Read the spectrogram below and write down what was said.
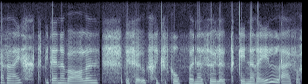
erreicht bei diesen Wahlen. Bevölkerungsgruppen sollen generell einfach,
